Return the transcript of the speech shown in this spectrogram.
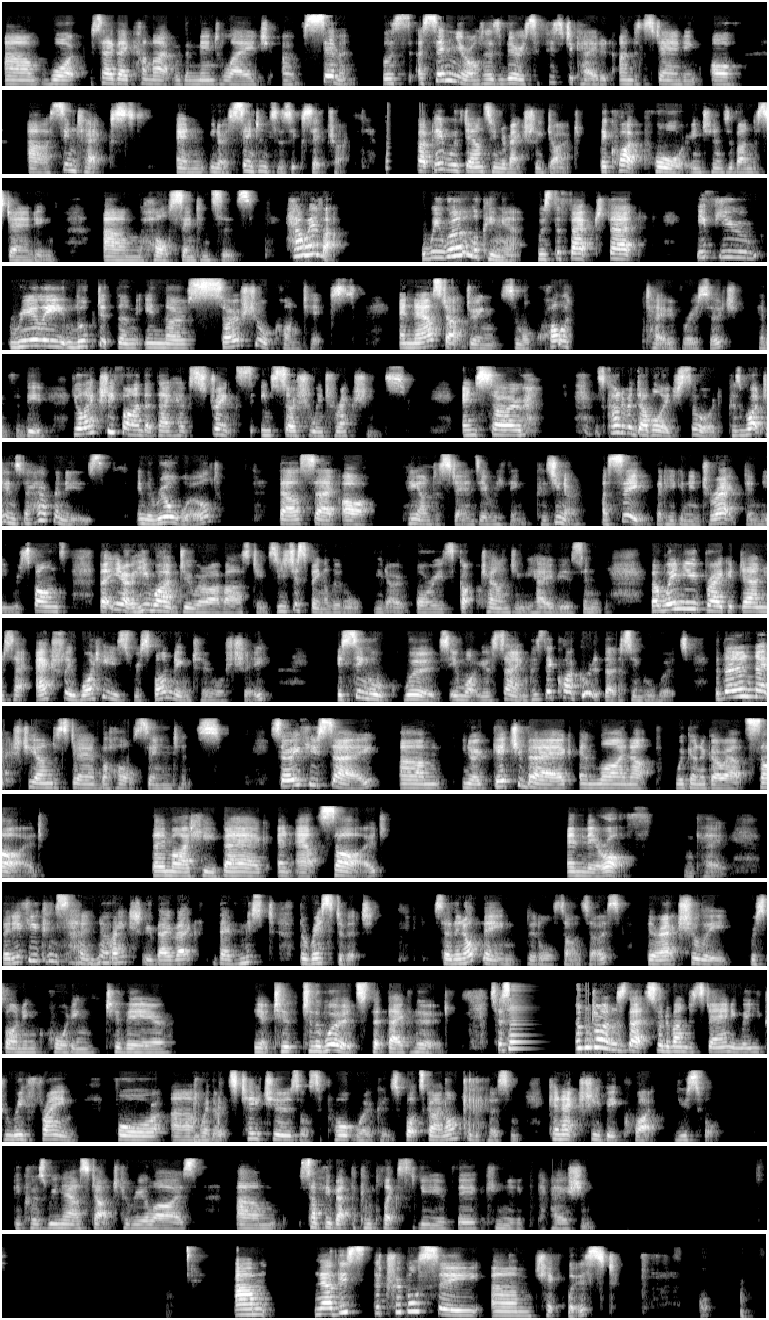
um, what, say they come out with a mental age of seven. Well, a seven-year-old has a very sophisticated understanding of uh, syntax and, you know, sentences, etc. But people with Down syndrome actually don't. They're quite poor in terms of understanding um, whole sentences. However, what we were looking at was the fact that if you really looked at them in those social contexts and now start doing some more qualitative research, heaven forbid, you'll actually find that they have strengths in social interactions. And so it's kind of a double-edged sword because what tends to happen is in the real world, they'll say, oh, he understands everything because you know I see that he can interact and he responds but you know he won't do what I've asked him. So he's just being a little you know or he's got challenging behaviors and but when you break it down you say actually what he's responding to or she is single words in what you're saying because they're quite good at those single words but they don't actually understand the whole sentence. So if you say um, you know get your bag and line up we're going to go outside. They might hear bag and outside. And they're off okay? But if you can say no actually they've they've missed the rest of it so they're not being little so-and-so's they're actually responding according to their you know to, to the words that they've heard. So sometimes that sort of understanding where you can reframe for um, whether it's teachers or support workers what's going on for the person can actually be quite useful because we now start to realize um, something about the complexity of their communication. Um, now this, the Triple C um, checklist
